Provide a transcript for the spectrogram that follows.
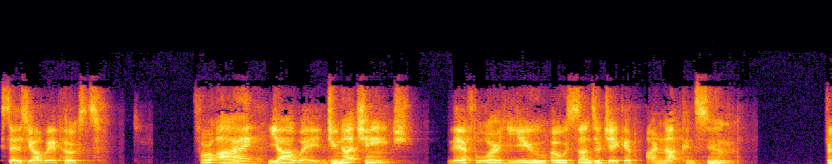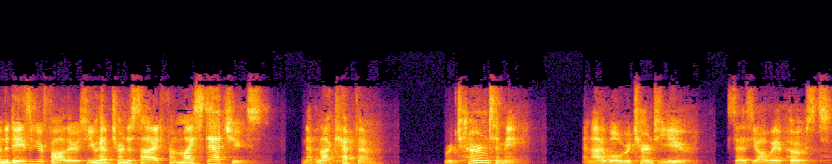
says Yahweh of hosts. For I, Yahweh, do not change. Therefore, you, O sons of Jacob, are not consumed. From the days of your fathers, you have turned aside from my statutes and have not kept them. Return to me, and I will return to you, says Yahweh of hosts.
